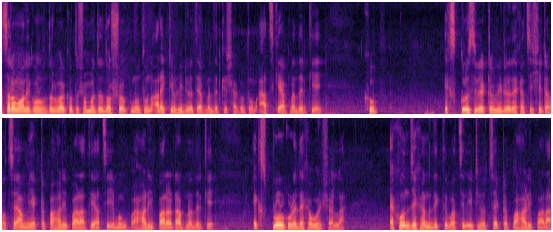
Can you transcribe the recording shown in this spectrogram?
আসসালামু আলাইকুম রহমতুল্লাহ বরকত সম্মানিত দর্শক, নতুন আরেকটি ভিডিওতে আপনাদেরকে স্বাগতম। আজকে আপনাদেরকে খুব এক্সক্লুসিভ একটা ভিডিও দেখাচ্ছি। সেটা হচ্ছে আমি একটা পাহাড়ি পাড়াতে আছি এবং পাহাড়ি পাড়াটা আপনাদেরকে এক্সপ্লোর করে দেখাবো ইনশাল্লাহ এখন যেখানে দেখতে পাচ্ছেন, এটি হচ্ছে একটা পাহাড়ি পাড়া।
